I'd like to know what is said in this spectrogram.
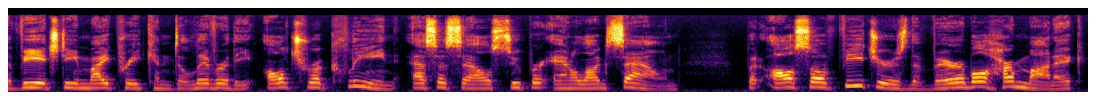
The VHD mic pre can deliver the ultra clean SSL super analog sound, but also features the variable harmonic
